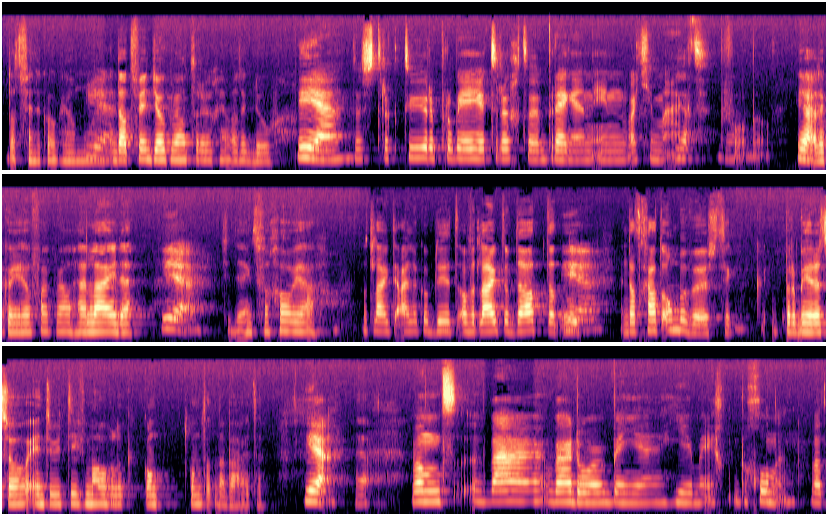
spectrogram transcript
dat vind ik ook heel mooi. Ja. En dat vind je ook wel terug in wat ik doe. Ja, de structuren probeer je terug te brengen in wat je maakt, bijvoorbeeld. Ja, dan kun je heel vaak wel herleiden. Ja. Dat je denkt van, goh ja, dat lijkt eigenlijk op dit of het lijkt op dat. dat niet. Ja. En dat gaat onbewust. Ik probeer het zo intuïtief mogelijk, komt, komt dat naar buiten. Ja. Ja. Want waar, waardoor ben je hiermee begonnen? Wat,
